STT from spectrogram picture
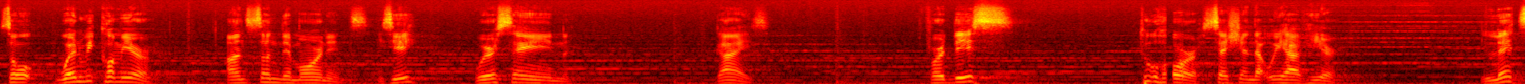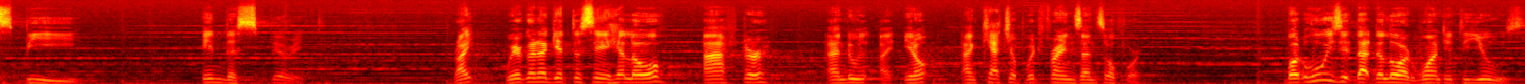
So when we come here on Sunday mornings, you see, we're saying, guys, for this two hour session that we have here, let's be in the spirit. Right? We're going to get to say hello after and do, uh, you know, and catch up with friends and so forth. But who is it that the Lord wanted to use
